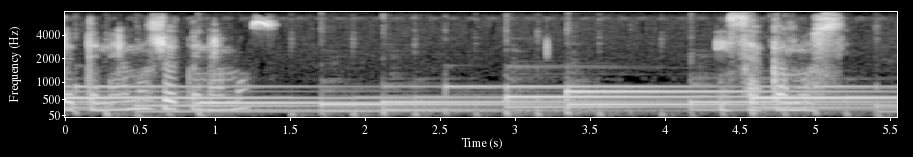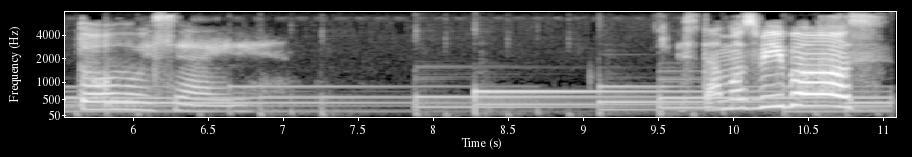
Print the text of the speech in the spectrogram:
Retenemos, retenemos. Y sacamos todo ese aire. Estamos vivos.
